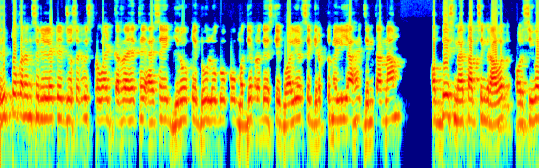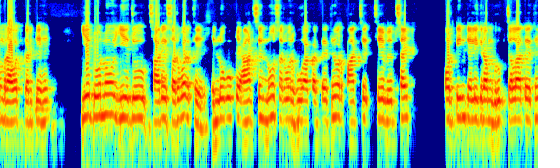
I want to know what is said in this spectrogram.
crypto currency related जो सर्विस प्रोवाइड कर रहे थे, ऐसे गिरोह के दो लोगों को मध्य प्रदेश के ग्वालियर से गिरफ्त में लिया है, जिनका नाम अवधेश मेहताब सिंह रावत और शिवम रावत करके है। ये दोनों, ये जो सारे सर्वर थे, इन लोगों के आठ से नौ सर्वर हुआ करते थे और पाँच से छः वेबसाइट और तीन टेलीग्राम ग्रुप चलाते थे।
